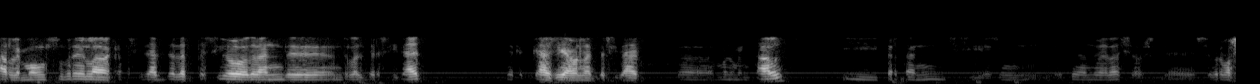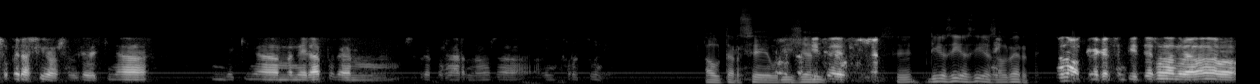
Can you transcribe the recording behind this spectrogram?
parla molt sobre la capacitat d'adaptació davant de, de l'adversitat. En aquest cas hi ha una adversitat eh, monumental i, per tant, sí, sí, novel·la això, sobre la superació, sobre de quina, de quina manera podem sobreposar-nos a, a l'infortuni. El tercer origen... sentit és- Sí. Digues, digues, digues, Albert. No, no, en aquest sentit és una novel·la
